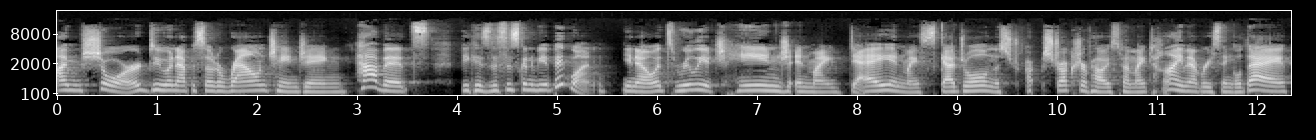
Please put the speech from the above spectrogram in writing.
i'm sure do an episode around changing habits because this is going to be a big one. You know it's really a change in my day and my schedule and the stru- structure of how i spend my time every single day.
